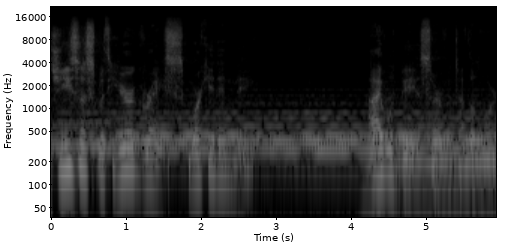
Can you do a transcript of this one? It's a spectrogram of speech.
Jesus, with your grace working in me, I will be a servant of the Lord.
